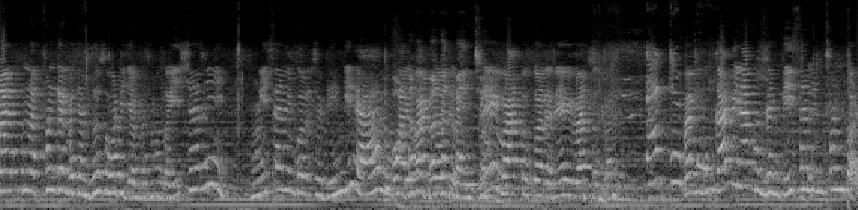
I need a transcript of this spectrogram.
મારા ફોનમાં ફોન કરીને પછી આમ જૂસ ઓઢી જાય પછી હું કહું ઈશાની હું ઈશાની બોલું છું. ઢીંગી હાલ વાતો કરું. ને એવી વાતો કરે હું કાપી નાખું ને ઈશાની ફોન કર.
